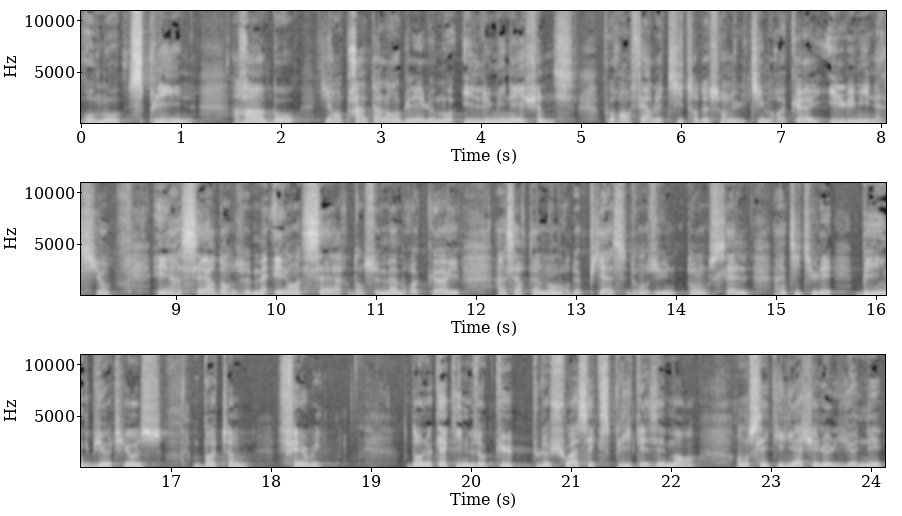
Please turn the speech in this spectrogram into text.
au mot spleen, Rimbaud, qui emprunte à l'anglais le mot illuminations pour en faire le titre de son ultime recueil, Illumination, et insère dans ce, et insère dans ce même recueil un certain nombre de pièces, dont une, dont celle intitulée Being Beauteous, Bottom, Fairy. Dans le cas qui nous occupe, le choix s'explique aisément. On sait qu'il y a chez le Lyonnais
